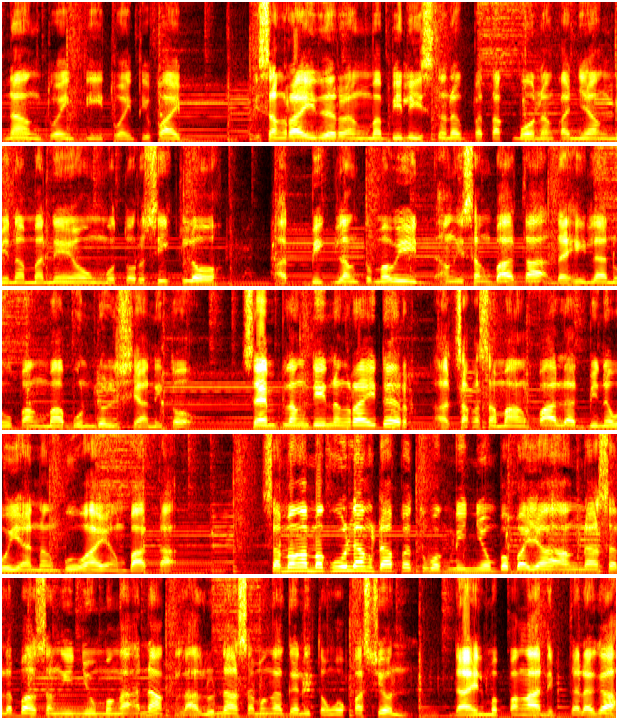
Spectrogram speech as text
ng 2025. Isang rider ang mabilis na nagpatakbo ng kanyang minamanehong motorsiklo at biglang tumawid ang isang bata dahilan upang mabundol siya nito. Semplang din ang rider at sa kasamaang palad binawian ng buhay ang bata. Sa mga magulang, dapat huwag ninyong babayaang nasa labas ang inyong mga anak lalo na sa mga ganitong okasyon dahil mapanganib talaga.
